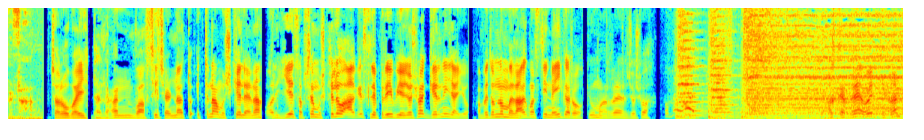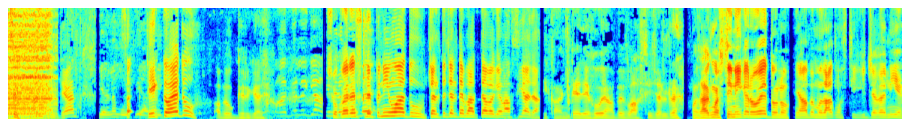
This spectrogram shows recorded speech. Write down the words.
बेटा। चलो भाई ढलान वापसी चढ़ना तो इतना मुश्किल है ना? और ये सबसे मुश्किल है आगे स्लिपरी भी है। जोशवा गिर नहीं जाइयो। अबे तुम लोग मज़ाक मस्ती नहीं करो। क्यों मार रहे हैं जोशवा? कर रहे हो ध्यान से ध्यान से ठीक तो है तू? अबे वो गिर गया। शुक्र है स्लिप नहीं हुआ तू। चलते चलते भागता गया वापसी आ जा। ये कांटे देखो यहाँ पे वापसी चल रहे हैं। मज़ाक मस्ती नहीं करो ये दोनों। यहाँ पे मज़ाक मस्ती की जगह नहीं है।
